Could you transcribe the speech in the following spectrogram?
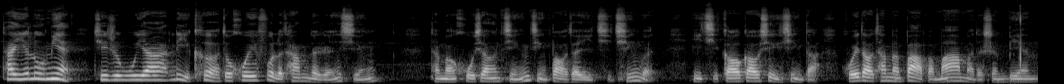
她一露面，七只乌鸦立刻都恢复了他们的人形。他们互相紧紧抱在一起亲吻，一起高高兴兴地回到他们爸爸妈妈的身边。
